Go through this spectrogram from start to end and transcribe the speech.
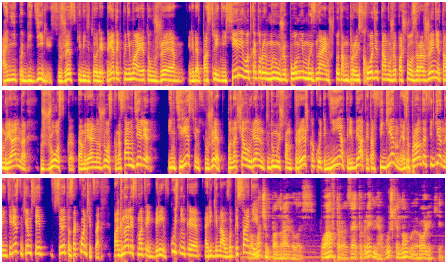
они победили, сюжет скибиди туалет. Но я так понимаю, это уже, ребят, последней серии, вот которую мы уже помним, мы знаем, что там происходит, там уже пошло заражение, там реально жестко, там реально жестко. На самом деле, интересен сюжет. Поначалу реально ты думаешь, там трэш какой-то. Нет, ребята, это офигенно, это правда офигенно. Интересно, чем все, все это закончится. Погнали смотреть, бери вкусненькое, оригинал в описании. Вам очень понравилось. У автора за это время вышли новые ролики,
